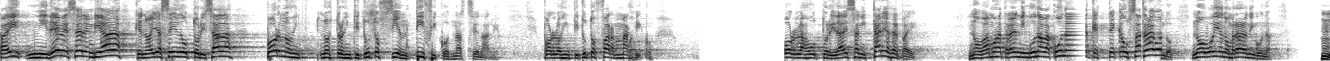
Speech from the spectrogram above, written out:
país, ni debe ser enviada que no haya sido autorizada por nuestros institutos científicos nacionales, por los institutos farmacéuticos, por las autoridades sanitarias del país. No vamos a traer ninguna vacuna que esté causando. No voy a nombrar a ninguna. Hmm.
